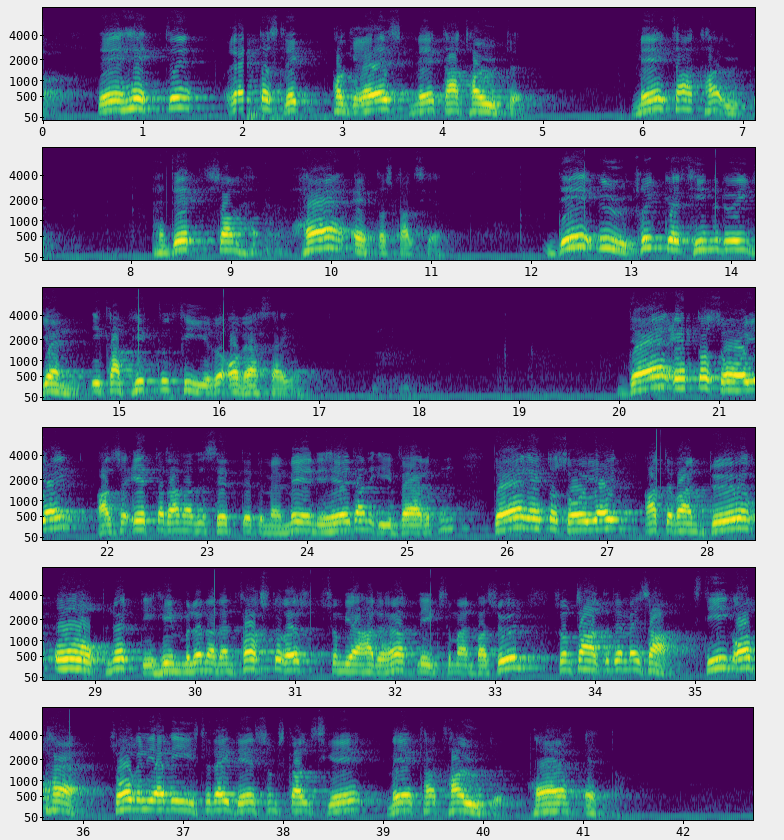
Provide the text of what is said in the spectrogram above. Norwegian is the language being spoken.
det heter rett og slett på gresk 'metataute'. Meta ta ute. Det som heretter skal skje. Det uttrykket finner du igjen i kapittel 4 og vers 1. Deretter så jeg, altså etter at han hadde sett dette med menighetene i verden, deretter så jeg at det var en dør åpnet i himmelen, og den første røst som jeg hadde hørt, liksom en basun, som talte til meg, sa:" Stig opp her, så vil jeg vise deg det som skal skje med Tatautet heretter.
